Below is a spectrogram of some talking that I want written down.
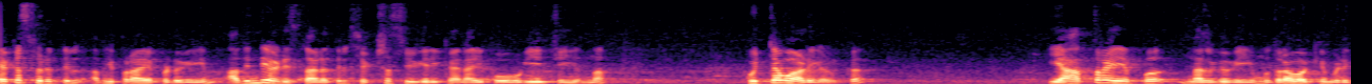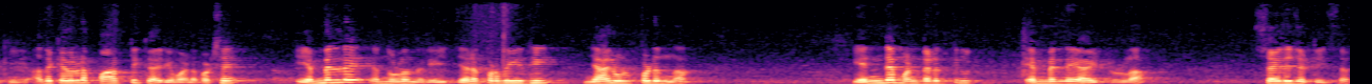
ഏകസ്വരത്തിൽ അഭിപ്രായപ്പെടുകയും അതിന്റെ അടിസ്ഥാനത്തിൽ ശിക്ഷ സ്വീകരിക്കാനായി പോവുകയും ചെയ്യുന്ന കുറ്റവാളികൾക്ക് യാത്രയപ്പ് നൽകുകയും മുദ്രാവാക്യം വിളിക്കുകയും അതൊക്കെ അവരുടെ പാർട്ടി കാര്യമാണ്. പക്ഷേ എം എൽ എ എന്നുള്ള നിലയിൽ ജനപ്രതിനിധി ഞാൻ ഉൾപ്പെടുന്ന എന്റെ മണ്ഡലത്തിൽ എം എൽ എ ആയിട്ടുള്ള ശൈലജ ടീച്ചർ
